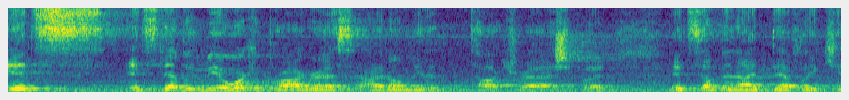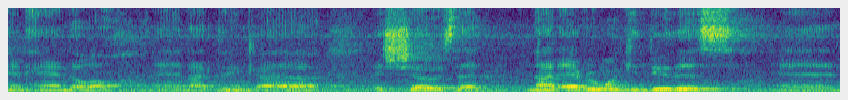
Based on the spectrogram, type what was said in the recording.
it's it's definitely gonna be a work in progress. I don't mean to talk trash, but it's something I definitely can handle, and I think uh, it shows that not everyone can do this. And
